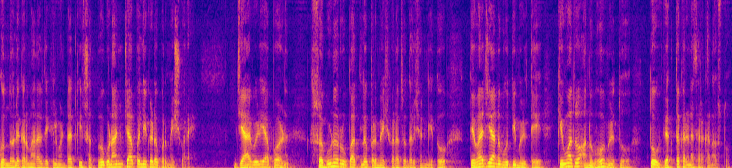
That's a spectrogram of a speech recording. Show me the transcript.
गोंदवलेकर महाराज देखील म्हणतात की सत्वगुणांच्या पलीकडं परमेश्वर आहे. ज्यावेळी आपण सगुण रूपातलं परमेश्वराचं दर्शन घेतो तेव्हा जी अनुभूती मिळते किंवा जो अनुभव मिळतो तो व्यक्त करण्यासारखा नसतो.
